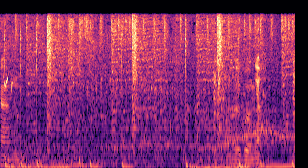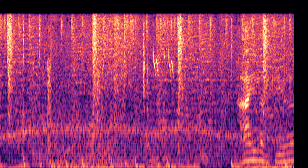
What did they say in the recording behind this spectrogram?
càng. Có hơi vướng nhỉ? Con tung một lần nó chống. Hai lần kia.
